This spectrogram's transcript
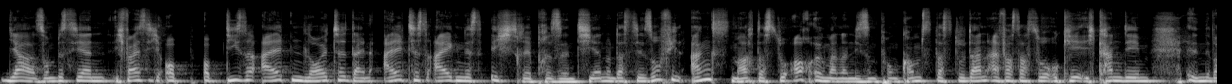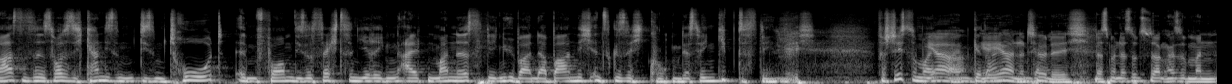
ja, so ein bisschen, ich weiß nicht, ob, ob diese alten Leute dein altes eigenes Ich repräsentieren und das dir so viel Angst macht, dass du auch irgendwann an diesen Punkt kommst, dass du dann einfach sagst so, okay, ich kann dem, im wahrsten Sinne des Wortes, ich kann diesem, diesem Tod in Form dieses 16-jährigen alten Mannes gegenüber in der Bahn nicht ins Gesicht gucken. Deswegen gibt es den nicht. Verstehst du meinen, ja, meinen ja, Gedanken? ja, natürlich. Dass man das sozusagen, also man,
